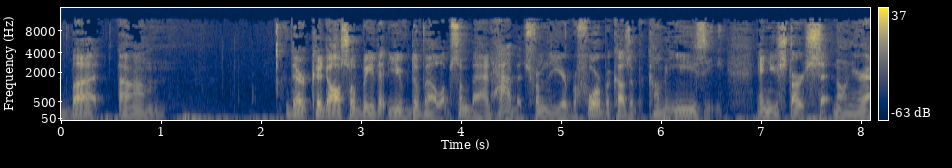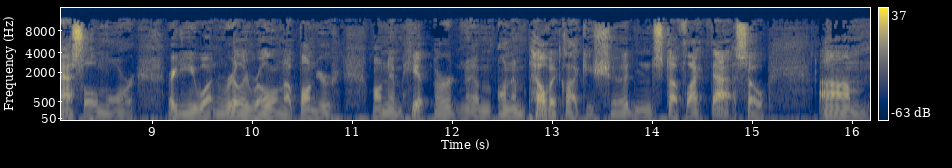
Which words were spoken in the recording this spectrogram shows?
But um, there could also be that you've developed some bad habits from the year before because it become easy and you start sitting on your ass a little more or you wasn't really rolling up on your on them hip or um, on them pelvic like you should and stuff like that. So um,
